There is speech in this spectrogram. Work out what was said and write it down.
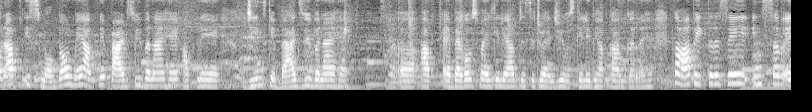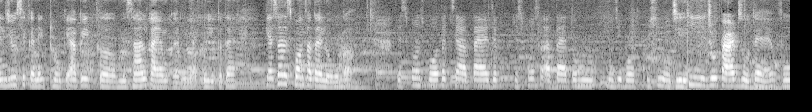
और आप इस लॉकडाउन में आपने पैड्स भी बनाए हैं आपने जीन्स के बैग्स भी बनाए हैं। आप बैग ऑफ़ स्माइल के लिए आप जैसे जो एनजीओ उसके लिए भी आप काम कर रहे हैं तो आप एक तरह से इन सब एनजीओ से कनेक्ट होकर आप एक मिसाल कायम कर रही हैं। आपको ये पता है कैसा रिस्पॉन्स आता है लोगों का? रिस्पॉन्स बहुत अच्छा आता है। जब रिस्पॉन्स आता है तो मुझे बहुत खुशी होती जी। है। कि जो पैड्स होते हैं वो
